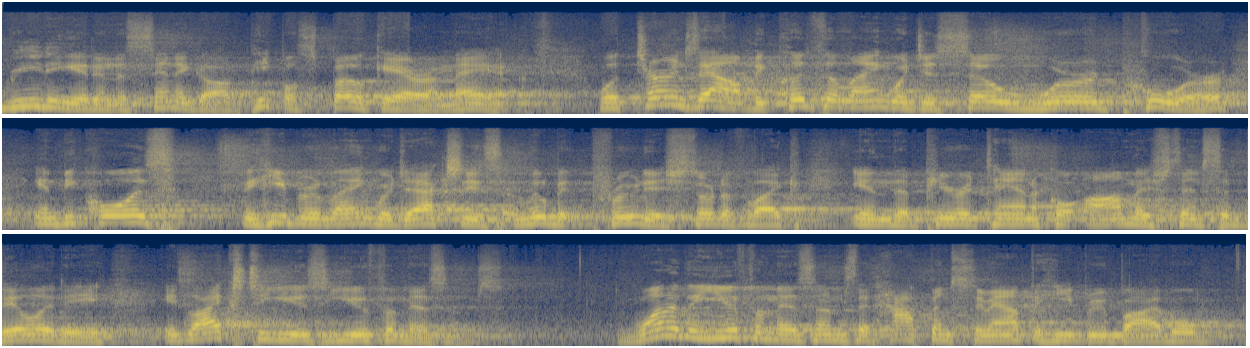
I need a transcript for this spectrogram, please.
reading it in the synagogue. People spoke Aramaic. Well, it turns out because the language is so word poor, and because the Hebrew language actually is a little bit prudish, sort of like in the puritanical Amish sensibility, it likes to use euphemisms. One of the euphemisms that happens throughout the Hebrew Bible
